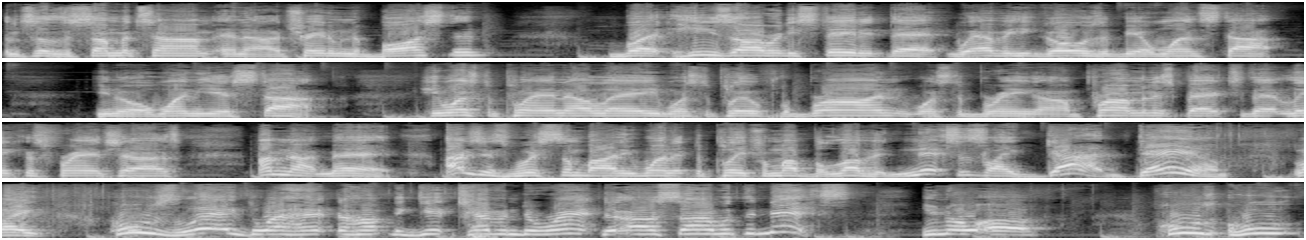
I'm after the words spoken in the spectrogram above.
until the summertime and uh, trade him to Boston. But he's already stated that wherever he goes, it'll be a one stop, you know, a one year stop. He wants to play in LA. He wants to play with LeBron. Wants to bring um, prominence back to that Lakers franchise. I'm not mad. I just wish somebody wanted to play for my beloved Knicks. It's like, god damn, like whose leg do I have to hump to get Kevin Durant to uh, sign with the Knicks? You know, uh, who's who?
